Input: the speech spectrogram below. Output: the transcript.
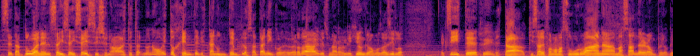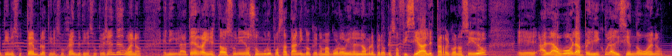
se tatúan el 666 y dicen, no, esto está... No, no, esto es gente que está en un templo satánico de verdad, que es una religión que vamos a decirlo, existe, Sí. está quizá de forma más suburbana, más underground, pero que tiene sus templos, tiene su gente, tiene sus creyentes. Bueno, en Inglaterra y en Estados Unidos un grupo satánico, que no me acuerdo bien el nombre, pero que es oficial, está reconocido, eh, alabó la película diciendo, bueno,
